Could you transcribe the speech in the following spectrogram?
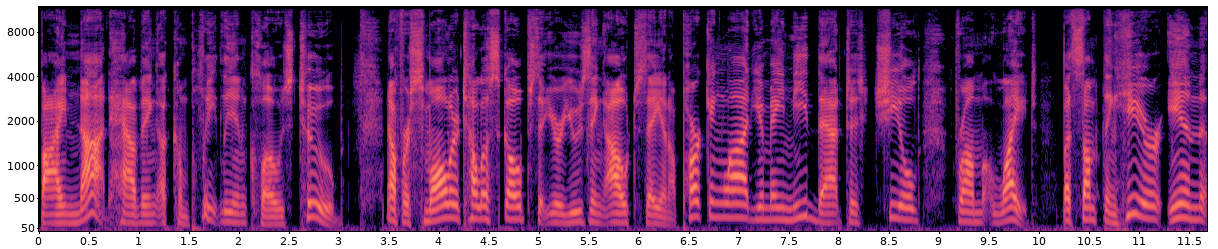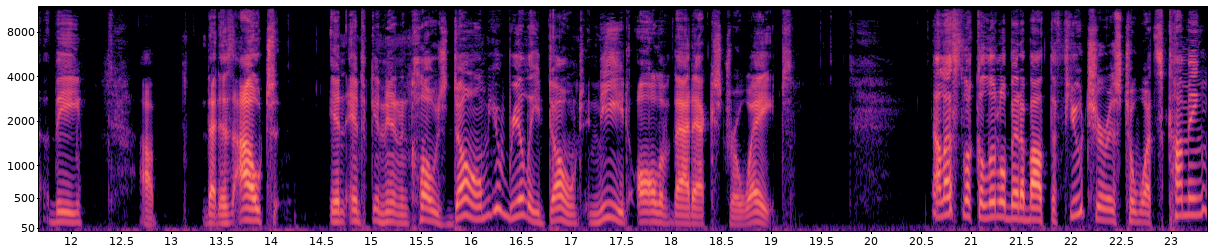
by not having a completely enclosed tube. Now for smaller telescopes that you're using out say in a parking lot, you may need that to shield from light. But something here in the uh, that is out in, in, in an enclosed dome, you really don't need all of that extra weight. Now let's look a little bit about the future as to what's coming.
